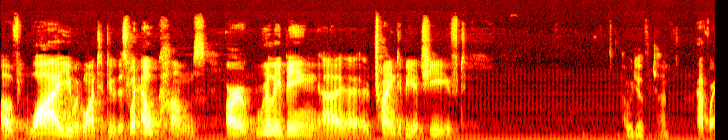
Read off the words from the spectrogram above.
of why you would want to do this? What outcomes are really being, uh, uh, trying to be achieved? How are we doing for time? Halfway.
